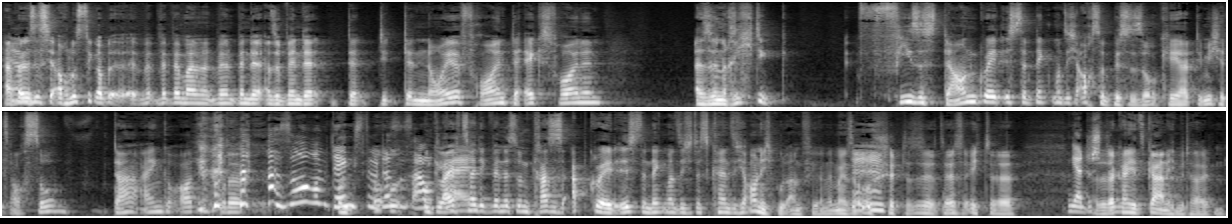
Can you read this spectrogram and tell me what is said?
Aber es ähm, ist ja auch lustig, ob, äh, wenn man, wenn, wenn der, also wenn der, der, der neue Freund der Ex-Freundin, also ein richtig fieses Downgrade ist, dann denkt man sich auch so ein bisschen so, okay, hat die mich jetzt auch so da eingeordnet? Oder? so rum denkst und, du, das ist auch Und gleichzeitig, geil. wenn das so ein krasses Upgrade ist, dann denkt man sich, das kann sich auch nicht gut anfühlen. Dann denkt man so, oh shit, das ist, das ist echt... Äh, ja, das also stimmt. da kann ich jetzt gar nicht mithalten.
